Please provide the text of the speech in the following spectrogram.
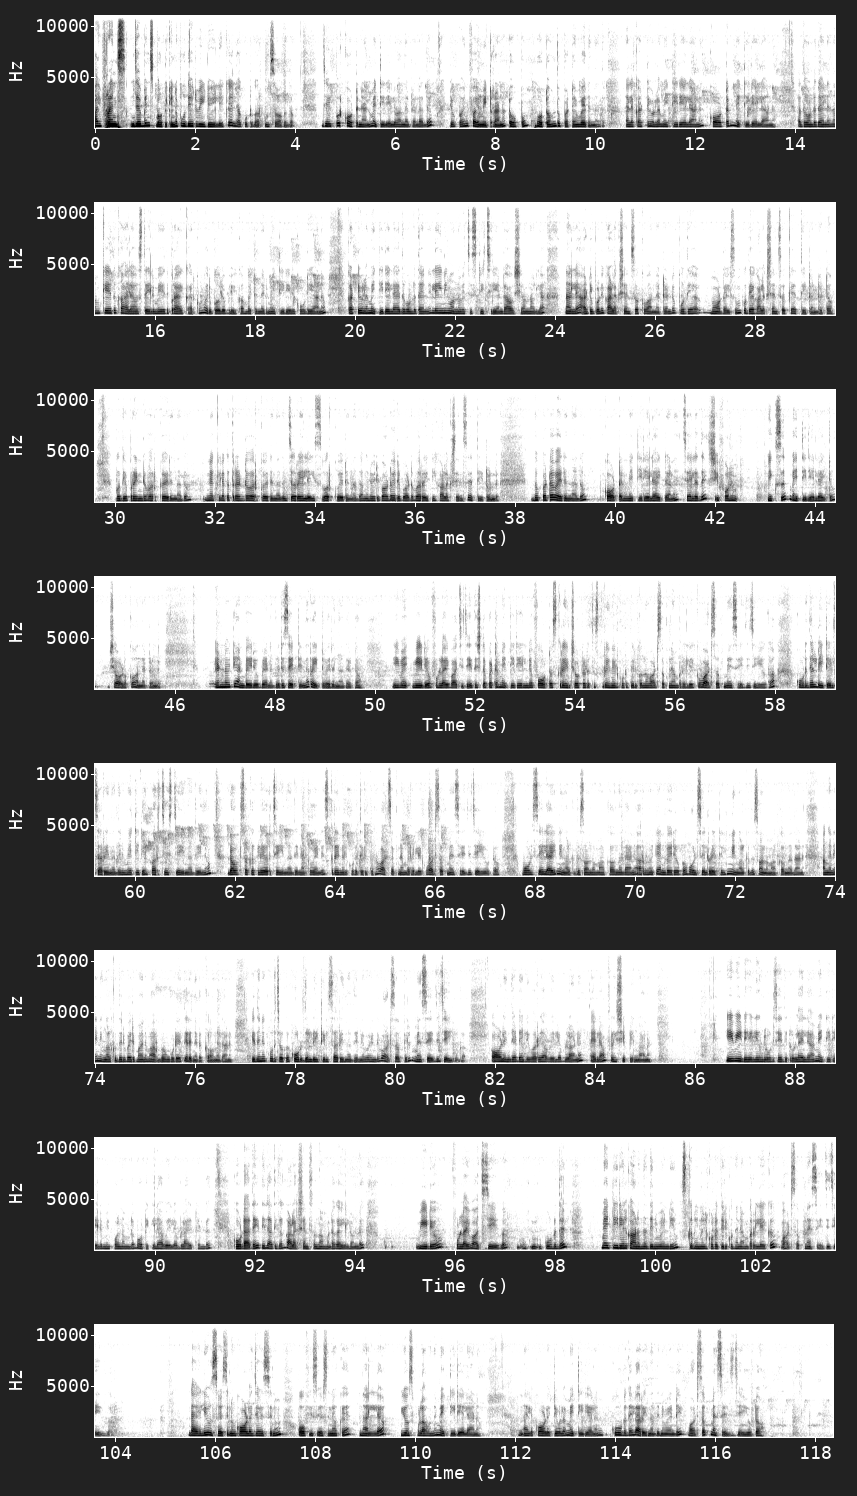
Hi friends ജബിൻസ് ബോട്ടിക്കിന്റെ പുതിയൊരു വീഡിയോയിലേക്ക് എല്ലാ കൂട്ടുകാർക്കും സ്വാഗതം. ജയ്പൂർ കോട്ടനാണ് മെറ്റീരിയൽ വന്നിട്ടുള്ളത്. ടു പോയിന്റ് ഫൈവ് മീറ്ററാണ് ടോപ്പും ബോട്ടവും ദുപ്പട്ടയും വരുന്നത്. നല്ല കട്ടിയുള്ള മെറ്റീരിയലാണ് കോട്ടൺ മെറ്റീരിയലാണ് അതുകൊണ്ട് തന്നെ നമുക്ക് ഏത് കാലാവസ്ഥയിലും ഏത് പ്രായക്കാർക്കും ഒരുപോലെ ഉപയോഗിക്കാൻ പറ്റുന്ന ഒരു മെറ്റീരിയൽ കൂടിയാണ്. കട്ടിയുള്ള മെറ്റീരിയൽ ആയതുകൊണ്ട് തന്നെ ലൈനിങ് ഒന്നും വെച്ച് സ്റ്റിച്ച് ചെയ്യേണ്ട ആവശ്യമൊന്നുമില്ല. നല്ല അടിപൊളി കളക്ഷൻസൊക്കെ വന്നിട്ടുണ്ട്. പുതിയ മോഡൽസും പുതിയ കളക്ഷൻസൊക്കെ എത്തിയിട്ടുണ്ട് കേട്ടോ. പുതിയ പ്രിന്റ് വർക്ക് വരുന്നതും നെക്കിലൊക്കെ ത്രെഡ് വർക്ക് വരുന്നതും ചെറിയ ലേസ് വർക്ക് വരുന്നതും അങ്ങനെ ഒരുപാട് ഒരുപാട് വെറൈറ്റി കളക്ഷൻസ് എത്തിയിട്ടുണ്ട്. ദുപ്പട്ട വരുന്നതും കോട്ടൺ മെറ്റീരിയൽ ആയിട്ടാണ്. ചിലത് ഷിഫോൺ മിക്സ് മെറ്റീരിയലായിട്ടും ഷോളൊക്കെ വന്നിട്ടുണ്ട്. എണ്ണൂറ്റി അൻപത് രൂപയാണ് ഇതൊരു സെറ്റിന് റേറ്റ് വരുന്നത് കേട്ടോ. ഈ വീഡിയോ ഫുള്ളായി വാച്ച് ചെയ്ത് ഇഷ്ടപ്പെട്ട മെറ്റീരിയലിന്റെ ഫോട്ടോ സ്ക്രീൻഷോട്ട് എടുത്ത് സ്ക്രീനിൽ കൊടുത്തിരിക്കുന്ന വാട്സപ്പ് നമ്പറിലേക്ക് വാട്സപ്പ് മെസ്സേജ് ചെയ്യുക. കൂടുതൽ ഡീറ്റെയിൽസ് അറിയുന്നതിനും മെറ്റീരിയൽ പർച്ചേസ് ചെയ്യുന്നതിനും ഡൗട്ട്സൊക്കെ ക്ലിയർ ചെയ്യുന്നതിനൊക്കെ വേണ്ടി സ്ക്രീനിൽ കൊടുത്തിരിക്കുന്ന വാട്സപ്പ് നമ്പറിലേക്ക് വാട്സപ്പ് മെസ്സേജ് ചെയ്യൂ കേട്ടോ ഹോൾസെയിലായി നിങ്ങൾക്കിത് സ്വന്തമാക്കാവുന്നതാണ്. അറുന്നൂറ്റി അൻപത് രൂപ ഹോൾസെയിൽ റേറ്റിൽ നിങ്ങൾക്കിത് സ്വന്തമാക്കാവുന്നതാണ്. അങ്ങനെ നിങ്ങൾക്കിതൊരു വരുമാന മാർഗവും കൂടെ തിരഞ്ഞെടുക്കാവുന്നതാണ്. ഇതിനെക്കുറിച്ചൊക്കെ കൂടുതൽ ഡീറ്റെയിൽസ് അറിയുന്നതിന് വേണ്ടി വാട്സപ്പ് വാട്സപ്പിൽ മെസ്സേജ് ചെയ്യുക. ഓൾ ഇന്ത്യ ഡെലിവറി അവൈലബിൾ ആണ്. എല്ലാം ഫ്രീ ഷിപ്പിംഗ് ആണ്. ഈ വീഡിയോയിൽ ഇൻക്ലൂഡ് ചെയ്തിട്ടുള്ള എല്ലാ മെറ്റീരിയലും ഇപ്പോൾ നമ്മുടെ ബോട്ടിക്കിൽ അവൈലബിൾ ആയിട്ടുണ്ട്. കൂടാതെ ഇതിലധികം കളക്ഷൻസും നമ്മുടെ കയ്യിലുണ്ട്. വീഡിയോ ഫുള്ളായി വാച്ച് ചെയ്യുക. കൂടുതൽ മെറ്റീരിയൽ കാണുന്നതിന് വേണ്ടിയും സ്ക്രീനിൽ കൊടുത്തിരിക്കുന്ന നമ്പറിലേക്ക് വാട്സപ്പ് മെസ്സേജ് ചെയ്യുക. ഡെയിലി യൂസേഴ്സിനും കോളേജേഴ്സിനും ഓഫീസേഴ്സിനൊക്കെ നല്ല യൂസ്ഫുൾ ആവുന്ന മെറ്റീരിയലാണ് നല്ല ക്വാളിറ്റിയുള്ള മെറ്റീരിയലാണ് കൂടുതൽ അറിയുന്നതിന് വേണ്ടി വാട്സപ്പ് മെസ്സേജ് ചെയ്യൂ കേട്ടോ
